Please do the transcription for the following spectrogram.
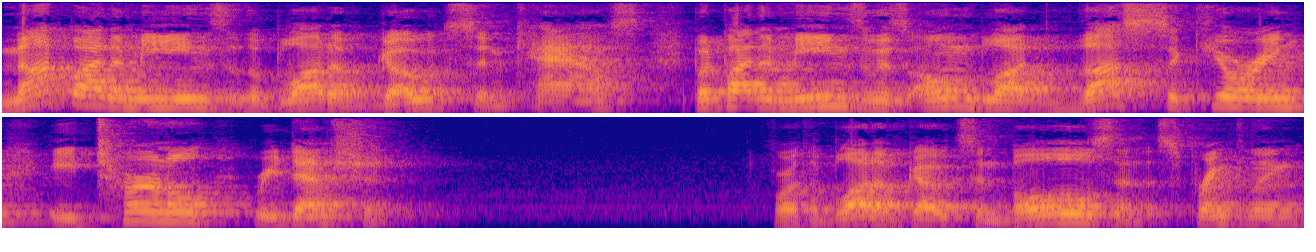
not by the means of the blood of goats and calves but by the means of his own blood, thus securing eternal redemption. For the blood of goats and bulls and the sprinkling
